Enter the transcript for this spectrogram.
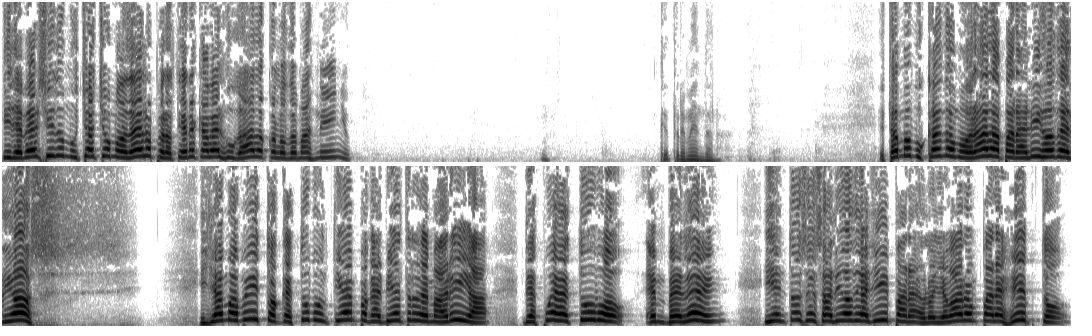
y de haber sido un muchacho modelo, pero tiene que haber jugado con los demás niños. Qué tremendo. Estamos buscando morada para el Hijo de Dios. Y ya hemos visto que estuvo un tiempo en el vientre de María, después estuvo en Belén y entonces salió de allí para lo llevaron para Egipto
